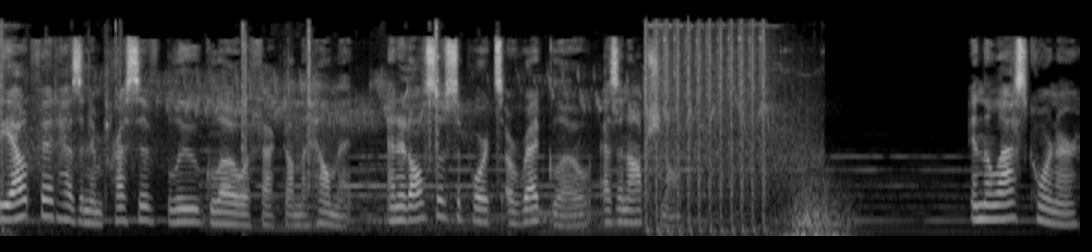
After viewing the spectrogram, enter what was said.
The outfit has an impressive blue glow effect on the helmet, and it also supports a red glow as an optional. In the last corner,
